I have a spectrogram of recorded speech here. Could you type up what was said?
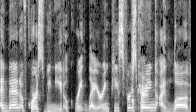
And then, of course, we need a great layering piece for Okay. spring. I love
